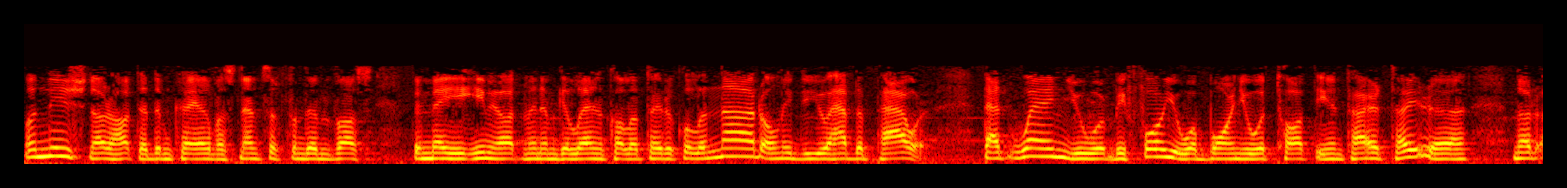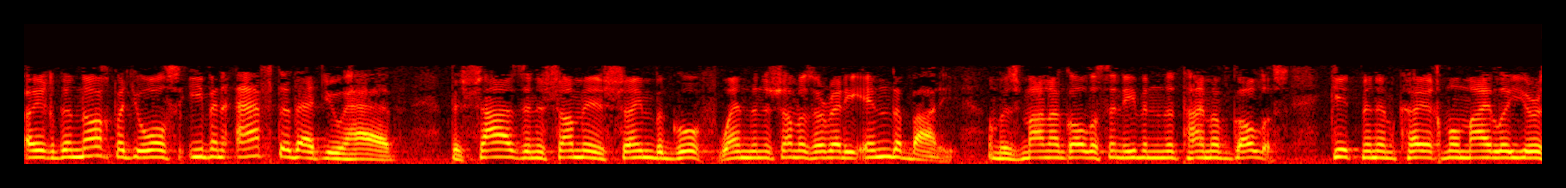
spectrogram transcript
or nish nor from not only do you have the power that when you were before you were born, you were taught the entire Torah. Not but you also even after that you have. B'shaz the neshama is shem beguf when the neshama is already in the body. Umizmana golus and even in the time of golus. Git minim kayach you're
